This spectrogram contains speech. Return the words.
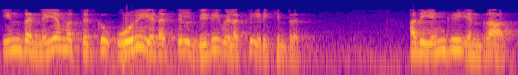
இந்த நியமத்துக்கு ஒரு இடத்தில் விதிவிலக்கு இருக்கின்றது. அது எங்கு என்றால்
